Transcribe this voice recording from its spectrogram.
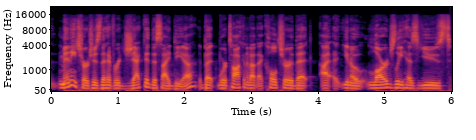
many churches that have rejected this idea, but we're talking about that culture that I, you know, largely has used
